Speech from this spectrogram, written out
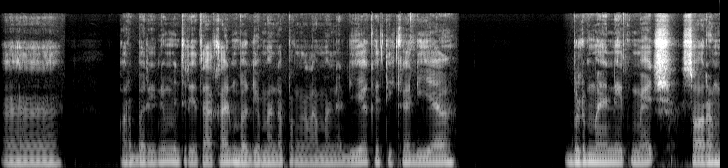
uh, korban ini menceritakan bagaimana pengalamannya dia ketika dia bermain lead match. Seorang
